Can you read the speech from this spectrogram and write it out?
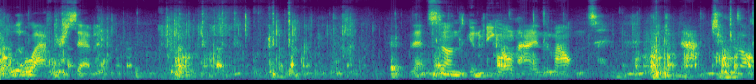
a little after seven. That sun's gonna be going high in the mountains. Not too long.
